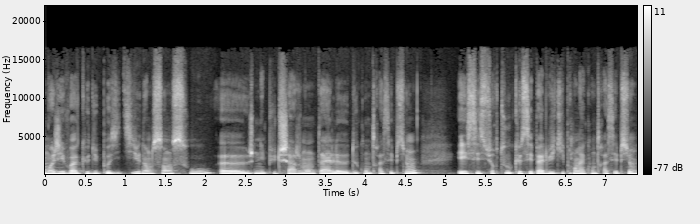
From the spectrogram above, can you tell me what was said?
moi j'y vois que du positif dans le sens où euh, je n'ai plus de charge mentale euh, de contraception, et c'est surtout que c'est pas lui qui prend la contraception.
